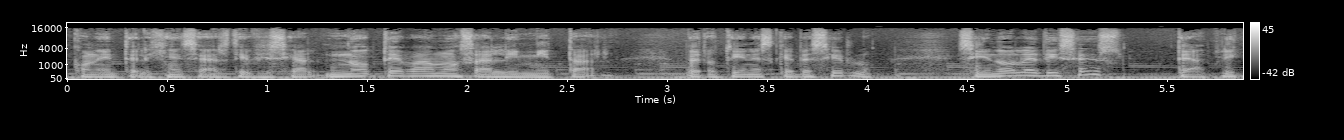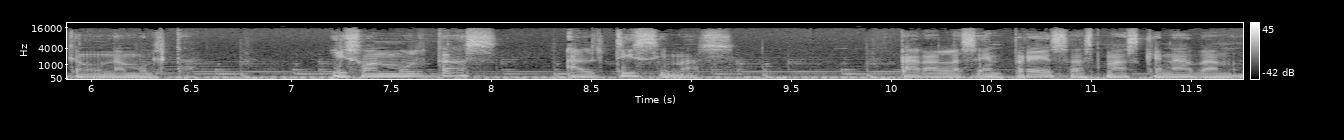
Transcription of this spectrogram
con inteligencia artificial. No te vamos a limitar, pero tienes que decirlo. Si no le dices, te aplican una multa. Y son multas altísimas para las empresas más que nada, ¿no?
